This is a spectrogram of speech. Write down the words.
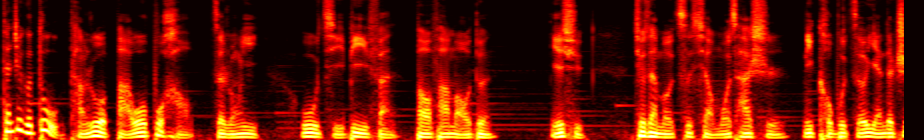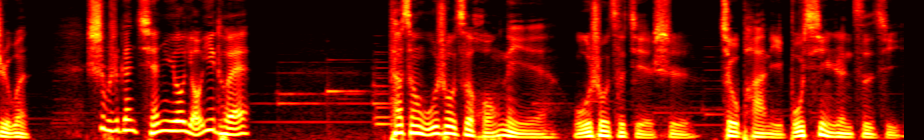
但这个度倘若把握不好，则容易物极必反，爆发矛盾。也许就在某次小摩擦时，你口不择言的质问：“是不是跟前女友有一腿？”他曾无数次哄你，无数次解释。就怕你不信任自己，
